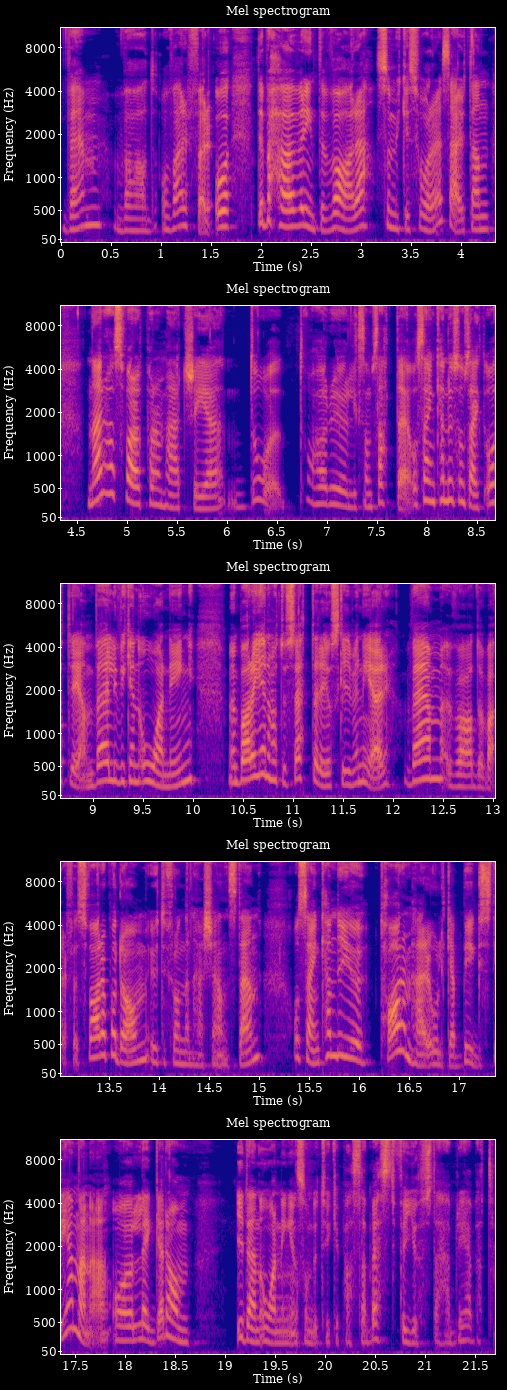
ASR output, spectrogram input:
Vem, vad och varför. Och det behöver inte vara så mycket svårare så här, utan när du har svarat på de här tre, då, då har du liksom satt det. Och sen kan du som sagt återigen, välj vilken ordning, men bara genom att du sätter dig och skriver ner vem, vad och varför. Svara på dem utifrån den här tjänsten. Och sen kan du ju ta de här olika byggstenarna och lägga dem i den ordningen som du tycker passar bäst för just det här brevet.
